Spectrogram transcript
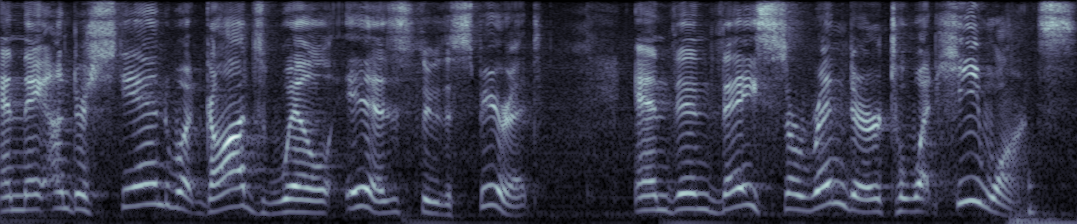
and they understand what God's will is through the Spirit, and then they surrender to what He wants.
